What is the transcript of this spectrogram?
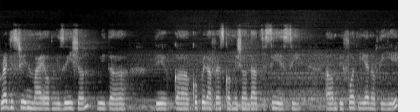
registering my organization with uh, the uh, Corporate Affairs Commission, that's CAC, um, before the end of the year.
